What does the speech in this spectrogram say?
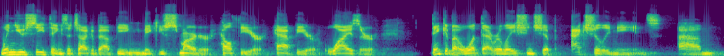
when you see things that talk about being make you smarter, healthier, happier, wiser, think about what that relationship actually means. Um,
